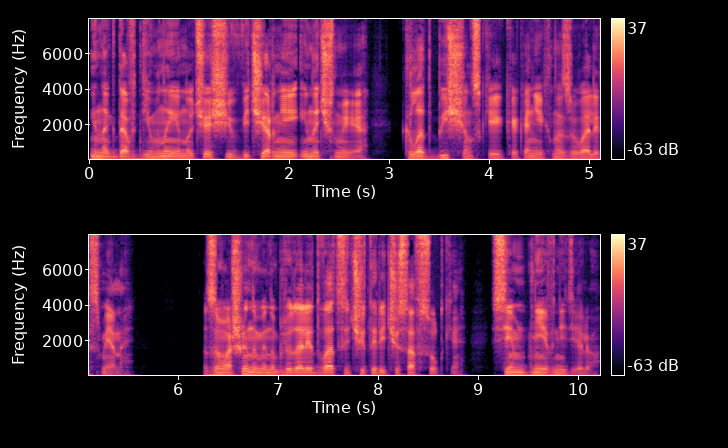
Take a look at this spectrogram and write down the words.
Иногда в дневные, но чаще в вечерние и ночные, кладбищенские, как они их называли, смены. За машинами наблюдали 24 часа в сутки, 7 дней в неделю.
